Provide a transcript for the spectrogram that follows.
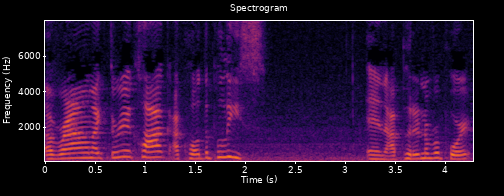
Around like 3 o'clock, I called the police and I put in a report.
